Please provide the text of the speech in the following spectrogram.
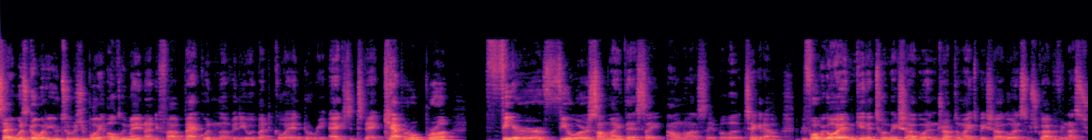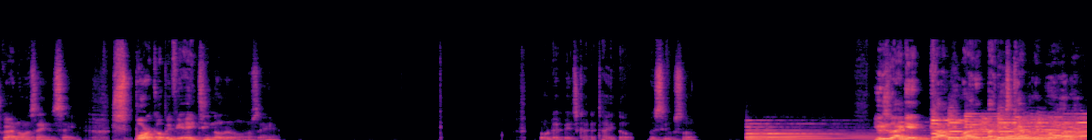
Say what's good with YouTube? It's your boy OakleyMade 95 back with another video. We about to go ahead and do reaction to that Capital Bra Fear Fewer something like that. Say I don't know how to say it, but look, check it out. Before we go ahead and get into it, make sure I go ahead and drop the mics. Make sure I go ahead and subscribe if you're not subscribed. Know what I'm saying? Say spark up if you're 18. Know what I'm saying? Bro, that bitch kind of tight though. Let's see what's up. Usually I get copyrighted by these Capital Bra.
